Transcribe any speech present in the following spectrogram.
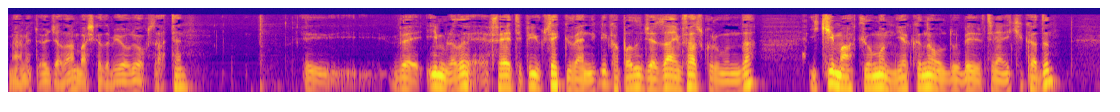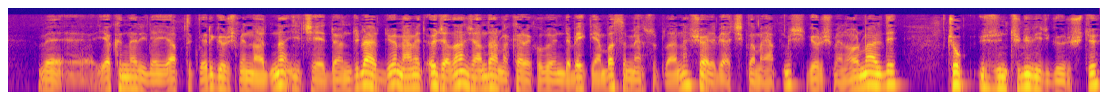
Mehmet Öcalan başka da bir yol yok zaten. E, ve İmralı F tipi yüksek güvenlikli kapalı ceza infaz kurumunda iki mahkumun yakını olduğu belirtilen iki kadın ve e, yakınlarıyla yaptıkları görüşmenin ardından ilçeye döndüler diyor. Mehmet Öcalan jandarma karakolu önünde bekleyen basın mensuplarına şöyle bir açıklama yapmış. Görüşme normaldi. Çok üzüntülü bir görüştü.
